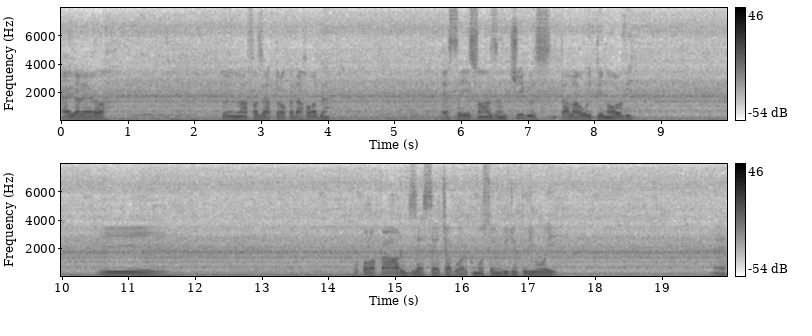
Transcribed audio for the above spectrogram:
Aí galera, ó. Tô indo lá fazer a troca da roda. Essas aí são as antigas, tá lá 8 e 9. E vou colocar a hora 17 agora, que eu mostrei no vídeo anterior aí. Né?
